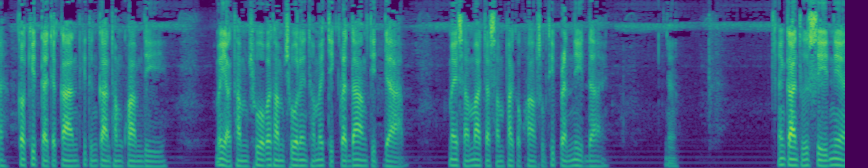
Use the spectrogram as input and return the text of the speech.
นะก็คิดแต่จากการคิดถึงการทำความดี ไม่อยากทำชั่วเพราะทำชั่วเลยทำให้จิตกระด้างจิตหยาบ ไม่สามารถจะสัมผัสกับความสุขที่ประณีตได้นะการถือศีลเนี่ย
